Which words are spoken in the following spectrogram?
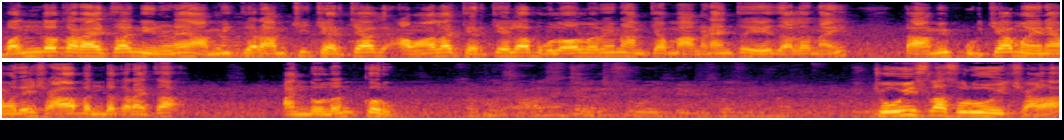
बंद करायचा निर्णय आम्ही जर आमची चर्चा आम्हाला चर्चेला बोलावलं नाही ना आमच्या मागण्यांचं हे झालं नाही तर आम्ही पुढच्या महिन्यामध्ये शाळा बंद करायचा आंदोलन करू. चोवीसला सुरू होईल शाळा.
